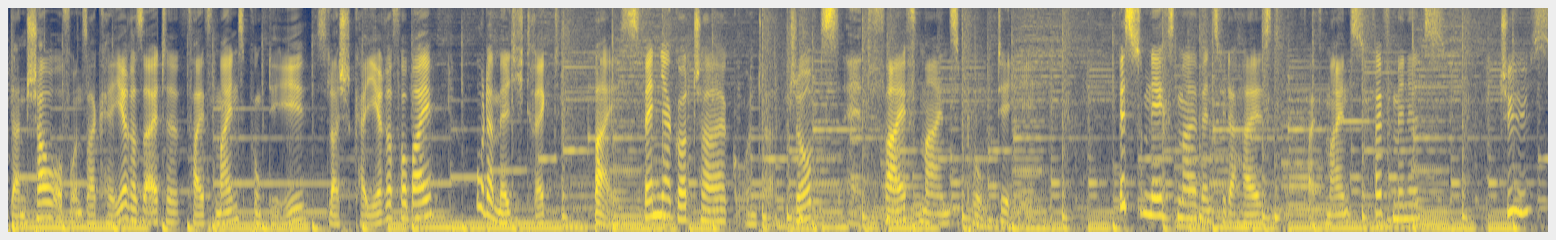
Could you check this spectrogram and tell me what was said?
Dann schau auf unserer Karriereseite fiveminds.de/slash karriere vorbei oder melde dich direkt bei Svenja Gottschalk unter jobs at fiveminds.de. Bis zum nächsten Mal, wenn es wieder heißt 5 Minds, 5 Minutes. Tschüss!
